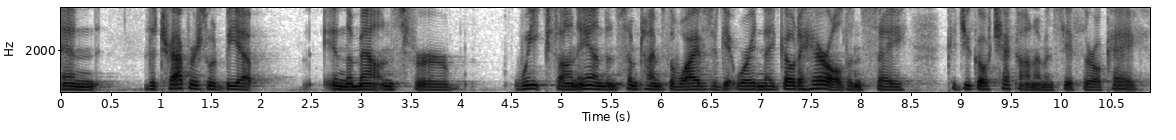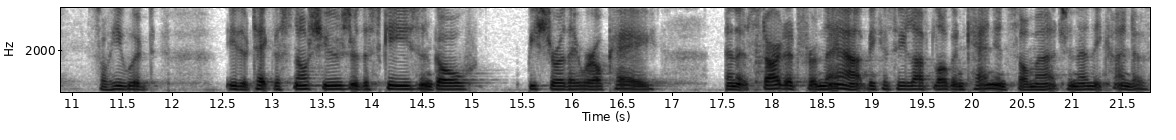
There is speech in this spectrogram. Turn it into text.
And the trappers would be up in the mountains for weeks on end, and sometimes the wives would get worried and they'd go to Harold and say, Could you go check on them and see if they're okay? So he would either take the snowshoes or the skis and go be sure they were okay. And it started from that because he loved Logan Canyon so much, and then he kind of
